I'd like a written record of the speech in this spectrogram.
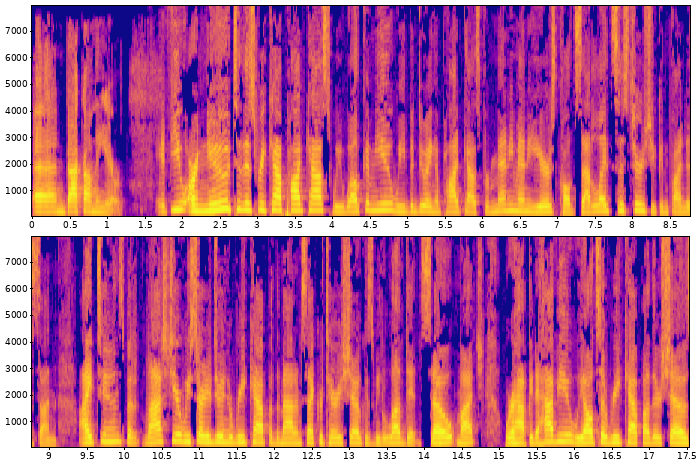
and back on the air. If you are new to this recap podcast, we welcome you. We've been doing a podcast for many, many years called Satellite Sisters. You can find us on iTunes. But last year we started doing a recap of the Madam Secretary show because we loved it so much. We're happy to have you. We also recap other shows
